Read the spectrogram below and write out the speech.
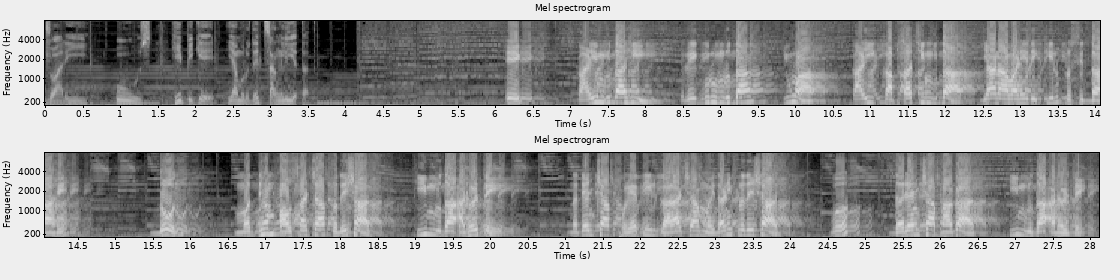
ज्वारी ऊस ही पिके या मृदेत चांगली येतात. एक काळी मृदा ही रेगुर मृदा किंवा काळी कापसाची मृदा या नावाने देखील प्रसिद्ध आहे. दोन मध्यम पावसाच्या प्रदेशात ही मृदा आढळते. नद्यांच्या खोऱ्यातील गाळाच्या मैदानी प्रदेशात व दऱ्यांच्या भागात ही मृदा आढळते.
